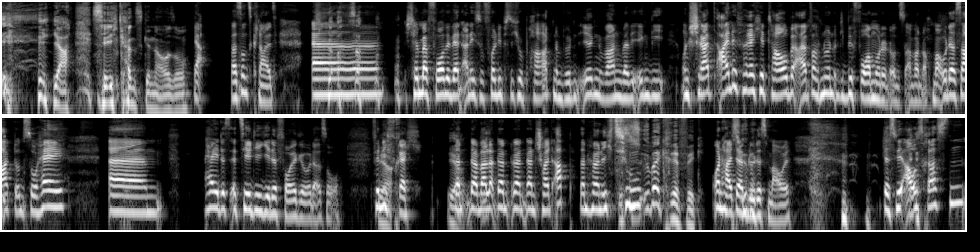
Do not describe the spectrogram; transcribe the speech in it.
ja, sehe ich ganz genauso. Ja, weil sonst knallt. Äh, stell dir mal vor, wir wären eigentlich so voll die Psychopathen und würden irgendwann, weil wir irgendwie, und schreibt eine freche Taube einfach nur, die bevormundet uns einfach nochmal. Oder sagt uns so, hey, ähm, hey, das erzählt dir jede Folge oder so. Finde ich Ja. frech. Ja. Dann, dann, dann, dann, dann schalt ab, dann hör nicht Das ist zu übergriffig. und halt dein blödes Maul. Dass wir ausrasten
